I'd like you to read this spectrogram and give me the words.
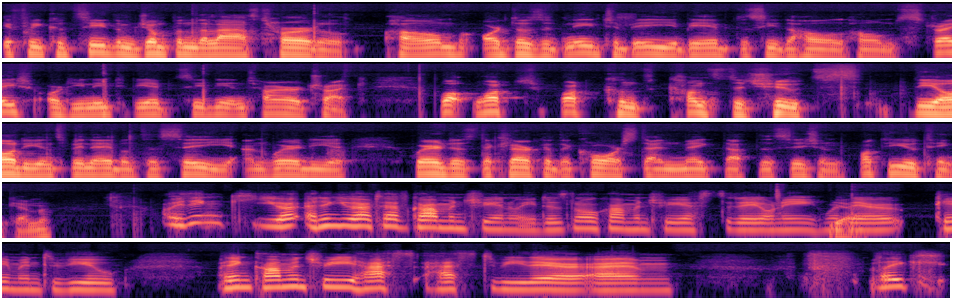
if we could see them jumping the last hurdle home, or does it need to be you be able to see the whole home straight, or do you need to be able to see the entire track? What what what con- constitutes the audience being able to see, and where do you where does the clerk of the course then make that decision? What do you think, Emma? I think you I think you have to have commentary anyway. There's no commentary yesterday only when yeah. they came into view. I think commentary has has to be there. Um, like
